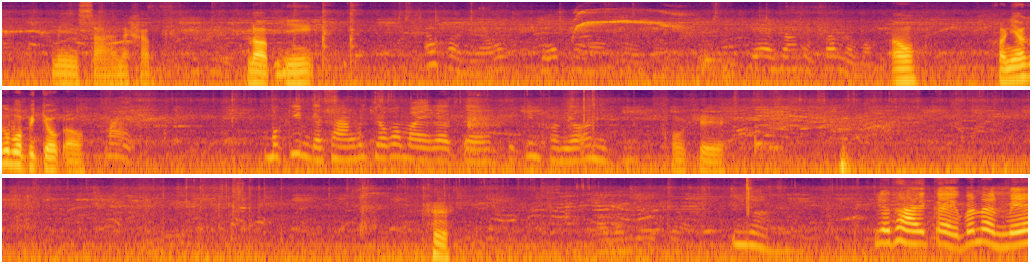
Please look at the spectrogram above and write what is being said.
9 เมษายนนะครับ รอบนี้ เอาขอเนี้ยโคกมาแย่ช่างผมตั้มหรอบอก เอาขาวเหนี้ยวคือบ่ไปจกเอา ไม่บ่กินกับช้างไม่เจ้าก็ไม่แล้วแต่จะกินข้าวเหนียวอันนี้โอเค อีหยังอย่าทายไก่บ้านนั่นแม่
